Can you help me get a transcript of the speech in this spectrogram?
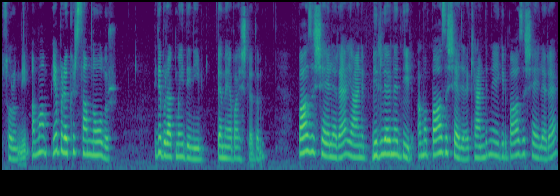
sorun değil. Ama ya bırakırsam ne olur? Bir de bırakmayı deneyeyim demeye başladım bazı şeylere yani birilerine değil ama bazı şeylere kendimle ilgili bazı şeylere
